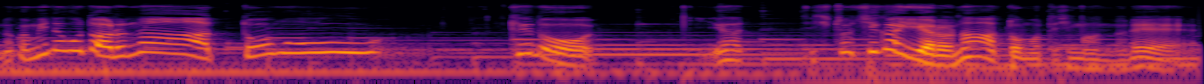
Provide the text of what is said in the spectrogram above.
う、なんか見たことあるなと思うけど、いや、人違いやろなと思ってしまうので、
